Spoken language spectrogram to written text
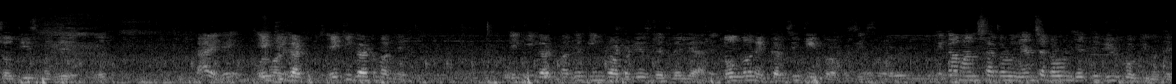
चौतीसमध्ये काय आहे? एकी गट एकी गटमध्ये. एकी गटमध्ये तीन प्रॉपर्टीज घेतलेली आहे दोन दोन एकरची तीन प्रॉपर्टीज एका माणसाकडून यांच्याकडून घेतली दीड कोटी मध्ये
